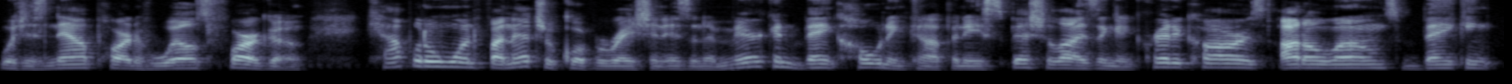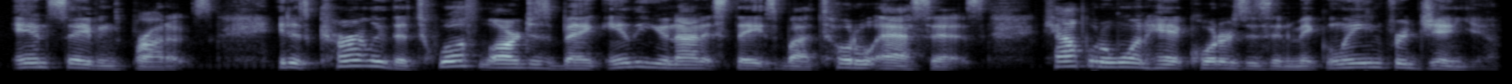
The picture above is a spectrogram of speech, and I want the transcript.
which is now part of Wells Fargo. Capital One Financial Corporation is an American bank holding company specializing in credit cards, auto loans, banking, and savings products. It is currently the 12th largest bank in the United States by total assets. Capital One headquarters is in McLean, Virginia.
